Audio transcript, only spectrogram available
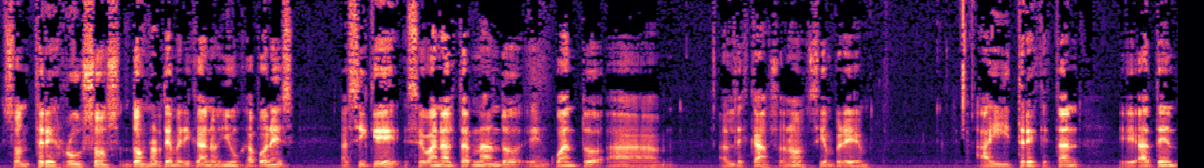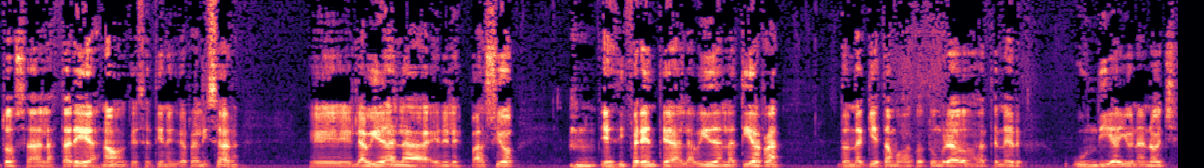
son tres rusos, dos norteamericanos y un japonés así que se van alternando en cuanto a, al descanso, ¿no? Siempre hay tres que están eh, atentos a las tareas, ¿no? Que se tienen que realizar. Eh, la vida en, la, en el espacio es diferente a la vida en la Tierra, donde aquí estamos acostumbrados a tener un día y una noche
